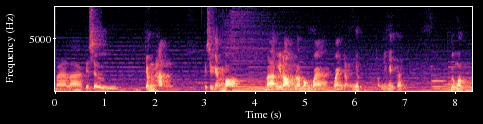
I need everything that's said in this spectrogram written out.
mà là cái sự chân thành cái sự gắn bó. Và người đó cũng là món quà quan trọng nhất trong những ngày tết. Đúng không?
